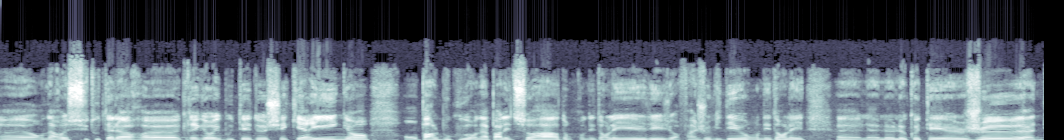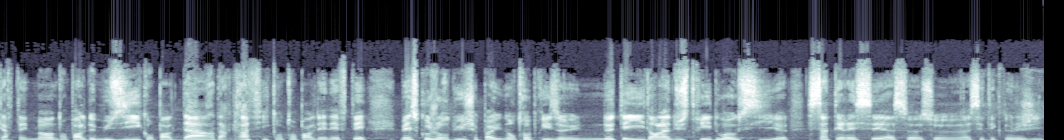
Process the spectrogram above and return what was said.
Euh, on a reçu tout à l'heure euh, Grégory Boutet de chez Kering. On, parle beaucoup, on a parlé de Sorar, donc on est dans les, les enfin jeux vidéo, on est dans les euh, le, côté jeu, entertainment. On parle de musique, on parle d'art, d'art graphique quand on parle des NFT. Mais est-ce qu'aujourd'hui, je sais pas, une entreprise, une ETI dans l'industrie doit aussi s'intéresser à, ce, à ces technologies?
